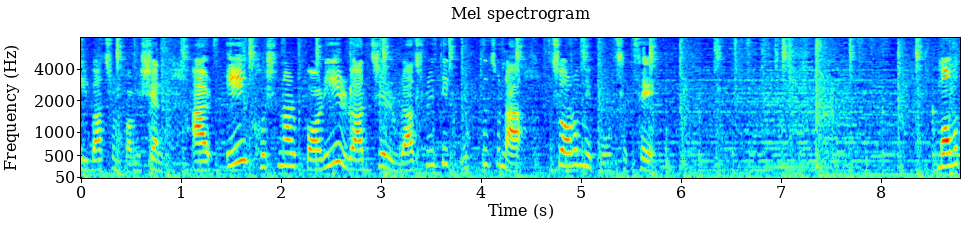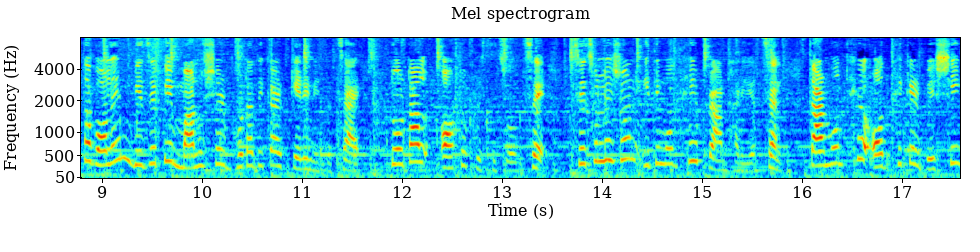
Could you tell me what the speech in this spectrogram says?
নির্বাচন কমিশন। আর এই ঘোষণার পরই রাজ্যের রাজনৈতিক উত্তেজনা চরমে পৌঁছেছে। মমতা বলেন, বিজেপি মানুষের ভোটাধিকার কেড়ে নিতে চায়। টোটাল অটোক্রেসি চলছে। ছেচল্লিশ জন ইতিমধ্যেই প্রাণ হারিয়েছেন। তার মধ্যে অর্ধেকের বেশি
